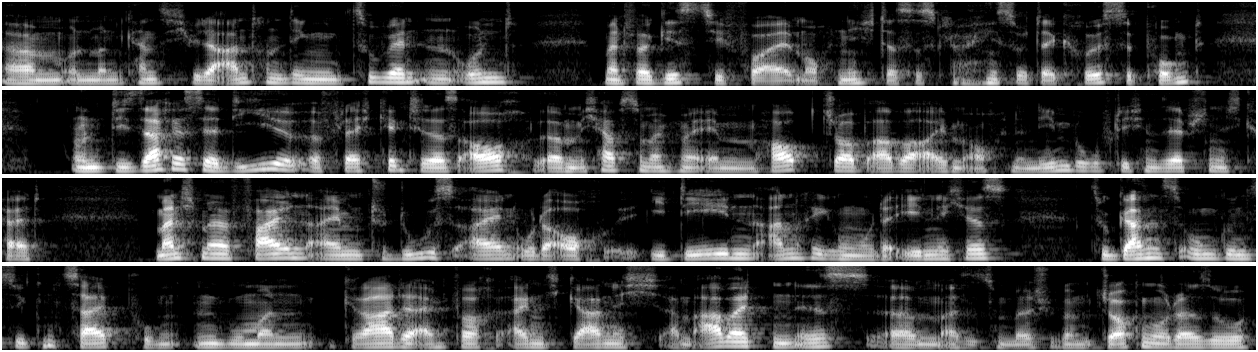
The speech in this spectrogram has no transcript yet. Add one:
ähm, und man kann sich wieder anderen Dingen zuwenden und man vergisst sie vor allem auch nicht. Das ist, glaube ich, so der größte Punkt. Und die Sache ist ja die, äh, vielleicht kennt ihr das auch, ähm, ich habe es manchmal im Hauptjob, aber eben auch in der nebenberuflichen Selbstständigkeit, Manchmal fallen einem To-Dos ein oder auch Ideen, Anregungen oder ähnliches zu ganz ungünstigen Zeitpunkten, wo man gerade einfach eigentlich gar nicht am Arbeiten ist, ähm, also zum Beispiel beim Joggen oder so,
